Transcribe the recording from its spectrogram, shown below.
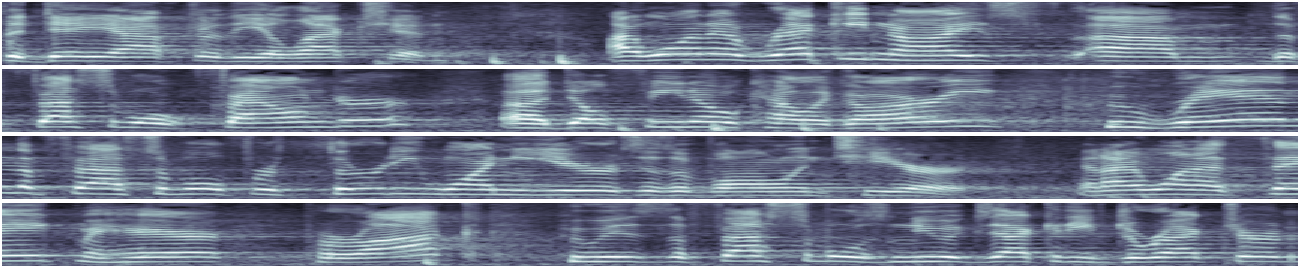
the day after the election. I want to recognize um, the festival founder, uh, Delfino Caligari, who ran the festival for 31 years as a volunteer. And I want to thank Meher Parak, who is the festival's new executive director, and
